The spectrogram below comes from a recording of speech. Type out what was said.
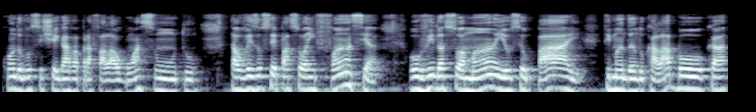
quando você chegava para falar algum assunto. Talvez você passou a infância ouvindo a sua mãe ou seu pai te mandando calar a boca.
